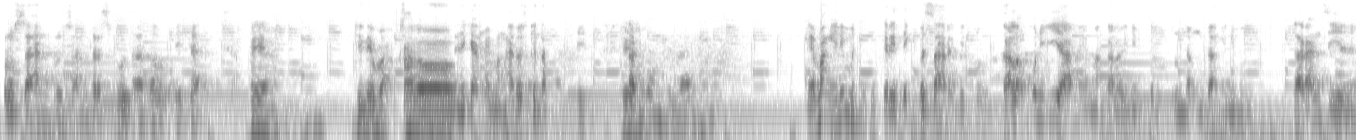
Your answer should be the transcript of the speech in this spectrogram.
perusahaan-perusahaan tersebut atau tidak. Oh, iya gini pak kalau ini kan memang harus kita ngerti yeah. tapi yang jelas memang ini menjadi kritik besar gitu kalaupun iya memang kalau ini berundang-undang ini garansi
